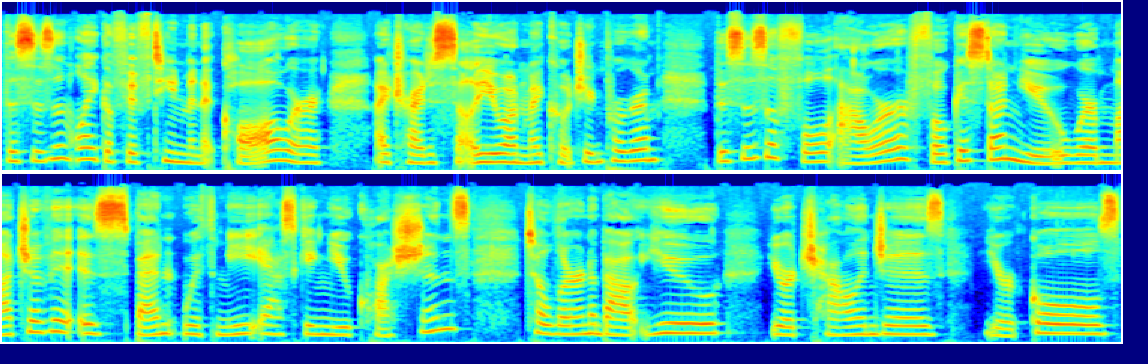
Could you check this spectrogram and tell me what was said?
This isn't like a 15 minute call where I try to sell you on my coaching program. This is a full hour focused on you, where much of it is spent with me asking you questions to learn about you, your challenges, your goals.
